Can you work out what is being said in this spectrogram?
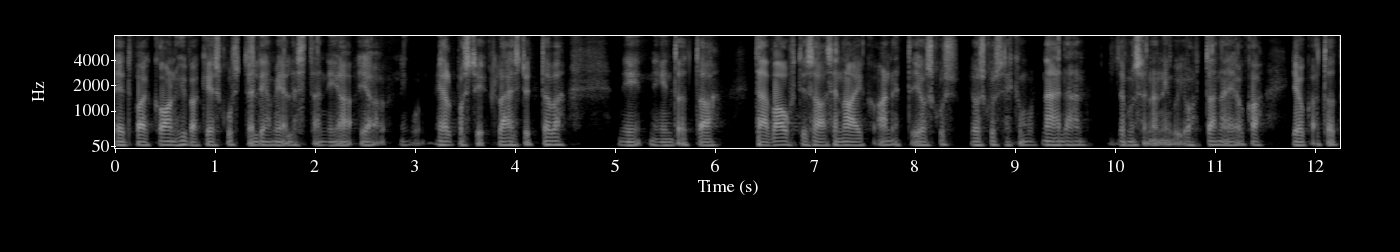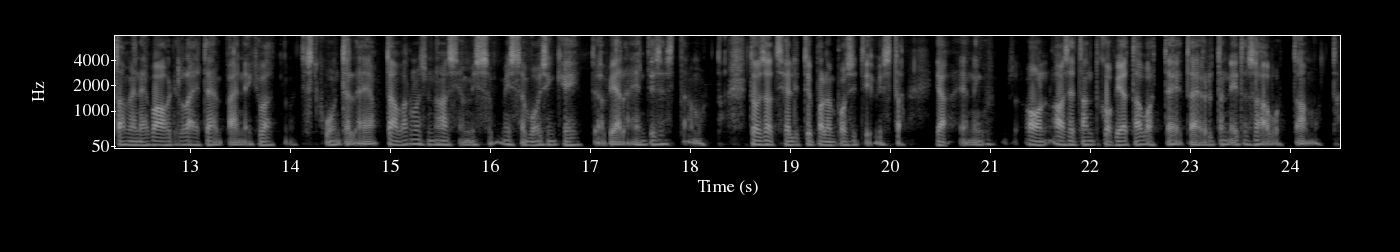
että vaikka on hyvä keskustelija mielestäni ja, ja niin kuin helposti lähestyttävä, niin, niin tota, tämä vauhti saa sen aikaan, että joskus, joskus ehkä mut nähdään semmoisena niin johtajana, joka, joka tota, menee vauhdilla eteenpäin eikä välttämättä sitten kuuntele. Ja tämä on varmaan sellainen asia, missä, missä voisin kehittyä vielä entisestään, mutta toisaalta siihen liittyy paljon positiivista ja, ja niin kuin on, asetan kovia tavoitteita ja yritän niitä saavuttaa, mutta,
